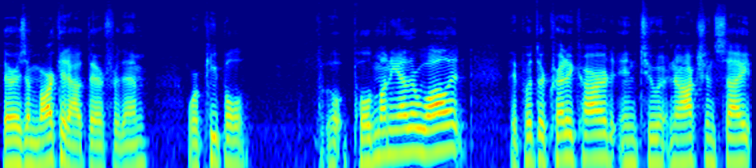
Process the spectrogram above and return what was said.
there is a market out there for them where people pulled money out of their wallet, they put their credit card into an auction site,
